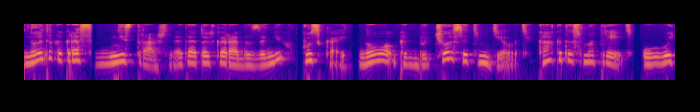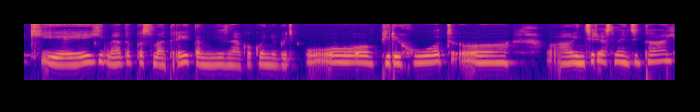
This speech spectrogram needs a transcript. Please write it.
Но это как раз не страшно. Это я только рада за них, пускай. Но как бы, что с этим делать? Как это смотреть? Окей, надо посмотреть, там, не знаю, какой-нибудь, о, переход, о, о, интересная деталь.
